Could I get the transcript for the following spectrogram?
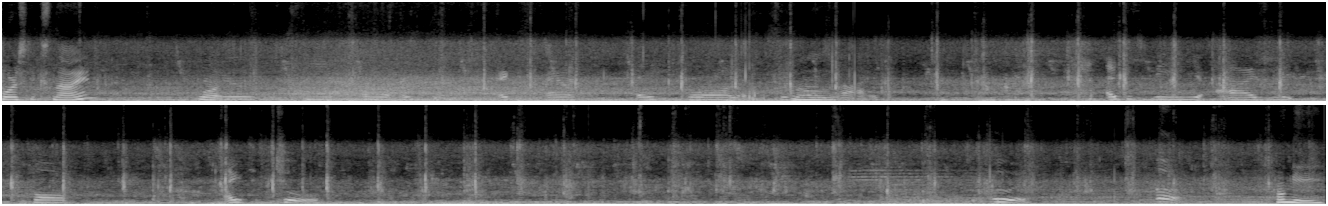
469? What? XL eight four six nine. XVI four eight two. Uh, uh, Hongi.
